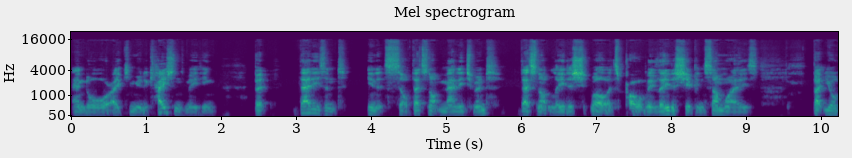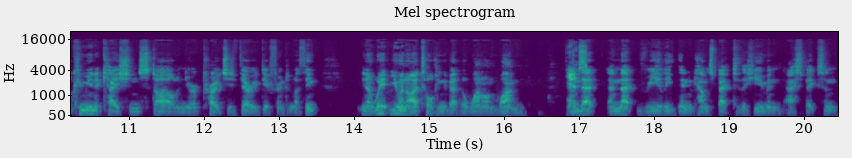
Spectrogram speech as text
and or a communications meeting. But that isn't in itself, that's not management. That's not leadership. Well, it's probably leadership in some ways, but your communication style and your approach is very different. And I think, you know, you and I are talking about the one-on-one Yes. And that and that really then comes back to the human aspects and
